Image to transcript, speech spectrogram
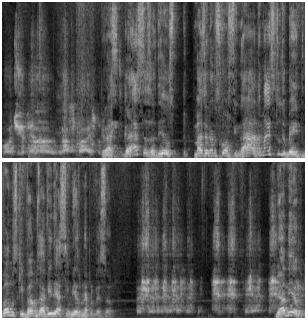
Bom dia, Fernando. Graças a. Gra graças a Deus, mais ou menos confinado, mas tudo bem. Vamos que vamos, a vida é assim mesmo, né, professor? Meu amigo,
